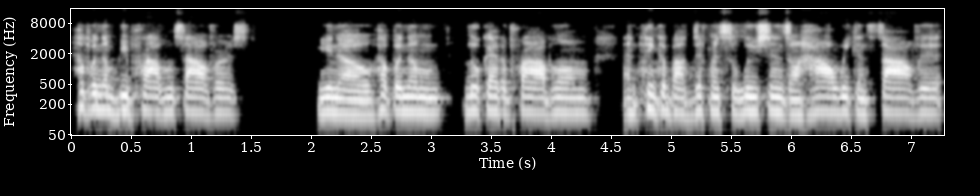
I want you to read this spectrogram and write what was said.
helping them be problem solvers, you know, helping them look at a problem and think about different solutions on how we can solve it.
